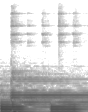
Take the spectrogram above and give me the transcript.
うん。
